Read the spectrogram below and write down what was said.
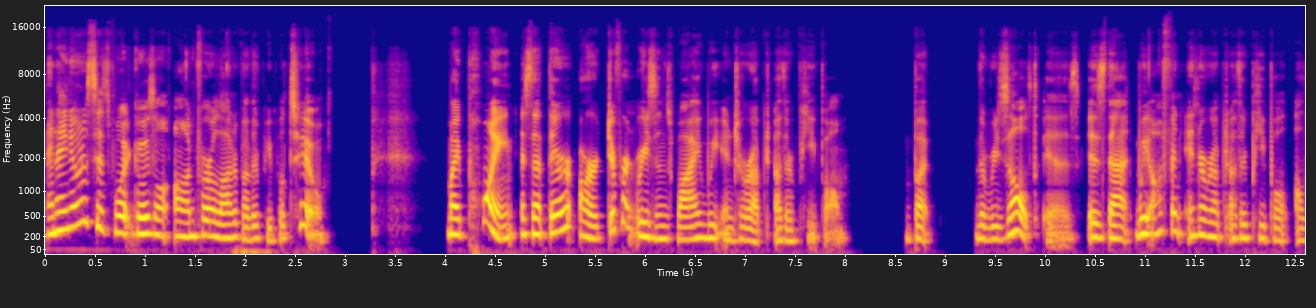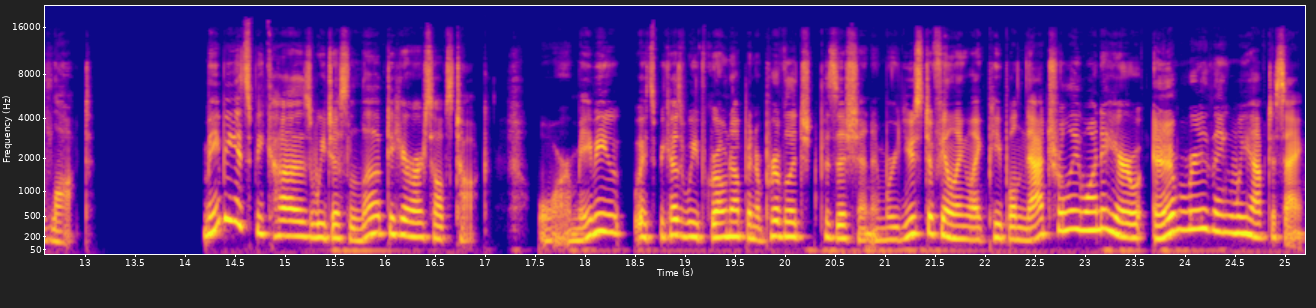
And I notice it's what goes on for a lot of other people too. My point is that there are different reasons why we interrupt other people. But the result is is that we often interrupt other people a lot. Maybe it's because we just love to hear ourselves talk. Or maybe it's because we've grown up in a privileged position and we're used to feeling like people naturally want to hear everything we have to say.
